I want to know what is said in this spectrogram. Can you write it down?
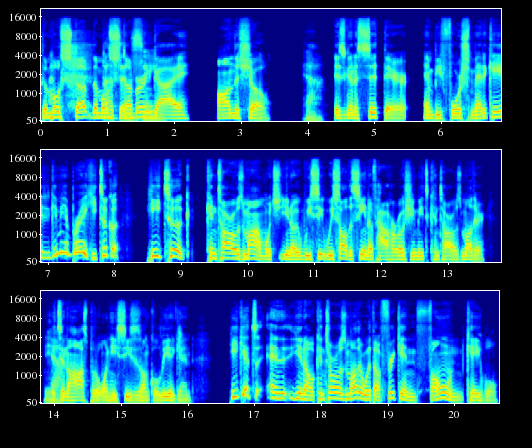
the most stub the most That's stubborn insane. guy on the show yeah, is going to sit there and be force medicated. Give me a break. He took a he took Kentaro's mom, which you know we see we saw the scene of how Hiroshi meets Kentaro's mother. yeah. It's in the hospital when he sees his uncle Lee again. He gets and you know Kentaro's mother with a freaking phone cable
